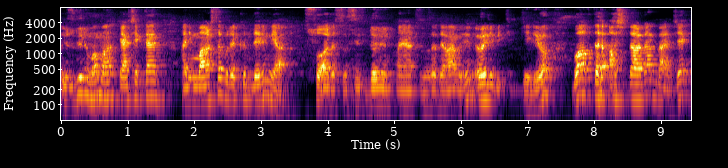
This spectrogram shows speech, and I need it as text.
üzgünüm ama gerçekten hani Mars'a bırakın derim ya su arasın siz dönün hayatınıza devam edin öyle bir tip geliyor. Bu hafta aşklardan bence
